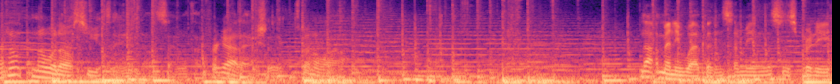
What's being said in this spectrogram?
I don't know what else you aim down sight with. I forgot actually. It's been a while. Not many weapons. I mean, this is pretty.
